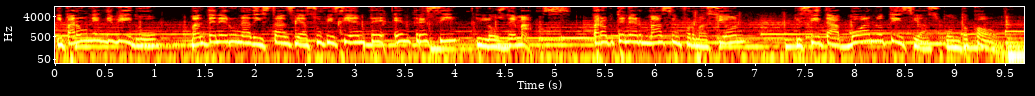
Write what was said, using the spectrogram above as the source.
y para un individuo, mantener una distancia suficiente entre sí y los demás. Para obtener más información, visita boanoticias.com.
